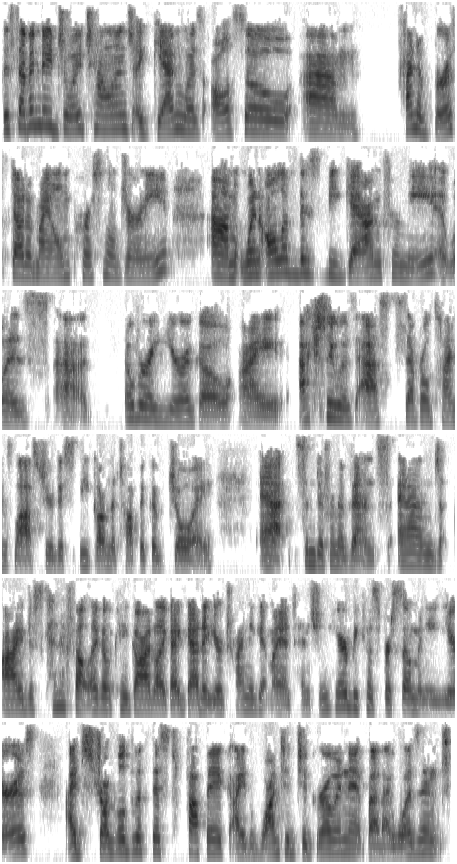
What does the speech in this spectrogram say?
the Seven Day Joy Challenge again was also um, kind of birthed out of my own personal journey. Um, when all of this began for me, it was uh, over a year ago, I actually was asked several times last year to speak on the topic of joy at some different events. And I just kind of felt like, okay, God, like I get it. You're trying to get my attention here because for so many years I'd struggled with this topic. I'd wanted to grow in it, but I wasn't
